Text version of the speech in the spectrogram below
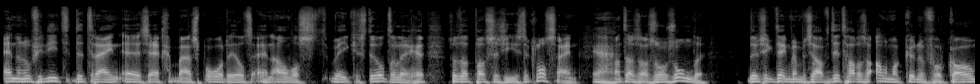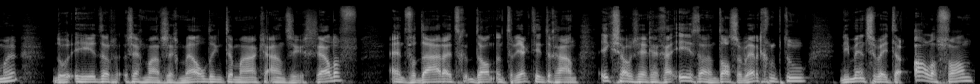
En dan hoef je niet de trein, eh, zeg maar, spoorrails en alles weken stil te leggen, zodat passagiers de klos zijn. Ja. Want dat is al zo zonde. Dus ik denk bij mezelf, dit hadden ze allemaal kunnen voorkomen. door eerder zeg maar, zich melding te maken aan zichzelf. En van daaruit dan een traject in te gaan. Ik zou zeggen, ga eerst naar een Dassen werkgroep toe. Die mensen weten er alles van.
